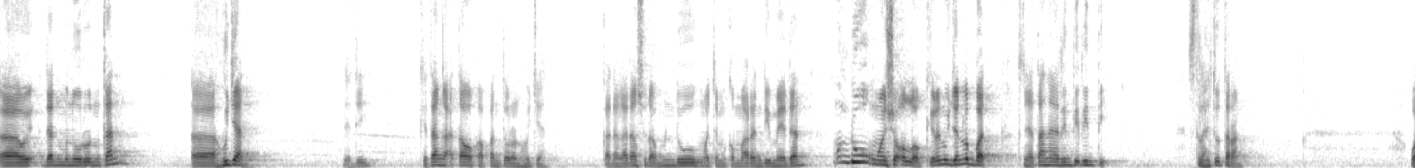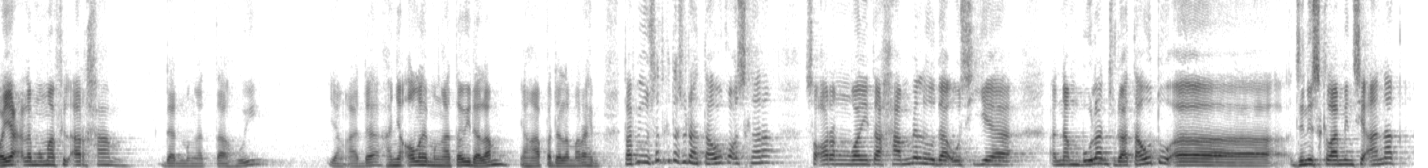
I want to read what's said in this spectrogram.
uh, dan menurunkan uh, hujan. Jadi kita nggak tahu kapan turun hujan. Kadang-kadang sudah mendung macam kemarin di Medan mendung masya Allah. Kira hujan lebat. Ternyata hanya rintik-rintik. Setelah itu terang. Wa ya'lamu arham. Dan mengetahui yang ada hanya Allah yang mengetahui dalam yang apa dalam rahim. Tapi Ustaz kita sudah tahu kok sekarang seorang wanita hamil sudah usia enam bulan sudah tahu tuh uh, jenis kelamin si anak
